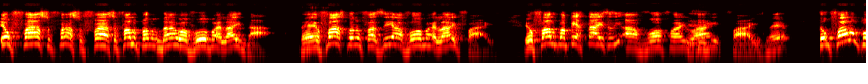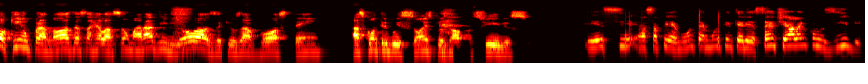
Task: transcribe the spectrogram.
eu faço, faço, faço, eu falo para não dar, o avô vai lá e dá. Né? Eu faço para não fazer, a avó vai lá e faz. Eu falo para apertar isso, a avó vai lá e faz, né? Então fala um pouquinho para nós dessa relação maravilhosa que os avós têm as contribuições para os nossos filhos? Esse, essa pergunta é muito interessante. Ela, inclusive,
